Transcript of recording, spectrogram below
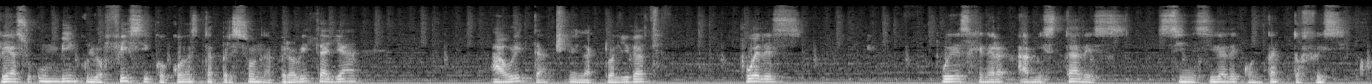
creas un vínculo físico con esta persona, pero ahorita ya, ahorita en la actualidad, puedes, puedes generar amistades sin necesidad de contacto físico.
